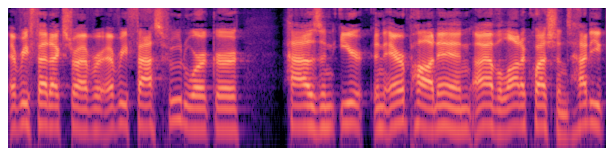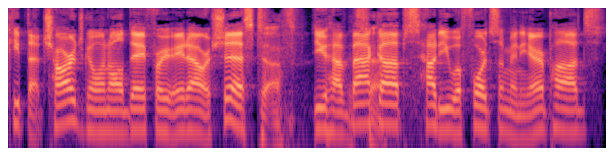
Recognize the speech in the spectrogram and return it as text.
every FedEx driver, every fast food worker has an ear an AirPod in. I have a lot of questions. How do you keep that charge going all day for your eight hour shift? Tough. Do you have backups? How do you afford so many AirPods?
